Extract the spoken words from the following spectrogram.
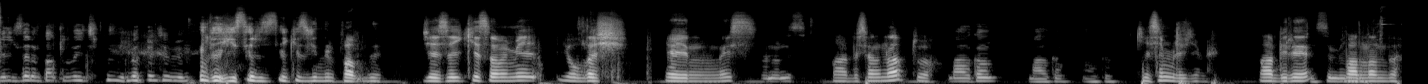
Bilgisayarım patladığı için ben açamıyorum. Bilgisayarı 8 gündür patlıyor. CS2 samimi yoldaş yayınındayız. Ananı s- Abi sana ne yaptı o? Balkon. Balkon. Balkon. Kesin bilgi mi? Abi biri Kesin banlandı.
